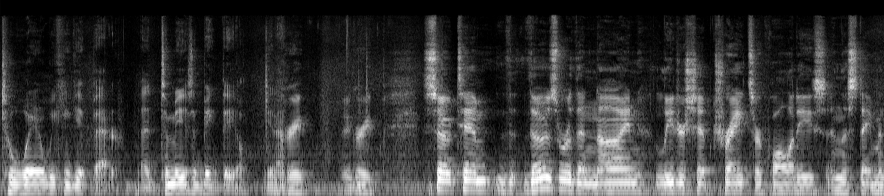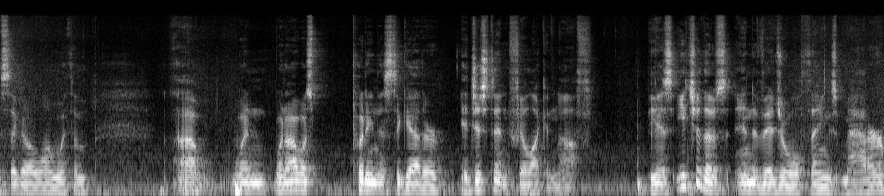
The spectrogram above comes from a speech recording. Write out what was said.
to where we can get better, uh, to me is a big deal. You know. Agreed. Agreed. So, Tim, th- those were the nine leadership traits or qualities and the statements that go along with them. Uh, when when I was putting this together, it just didn't feel like enough because each of those individual things matter,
